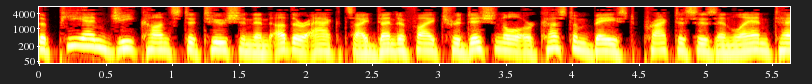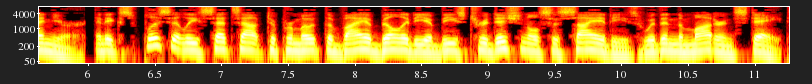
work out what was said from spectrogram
The PNG Constitution and other acts identify traditional or custom-based practices and land tenure, and explicitly sets out to promote the viability of these traditional societies within the modern state.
